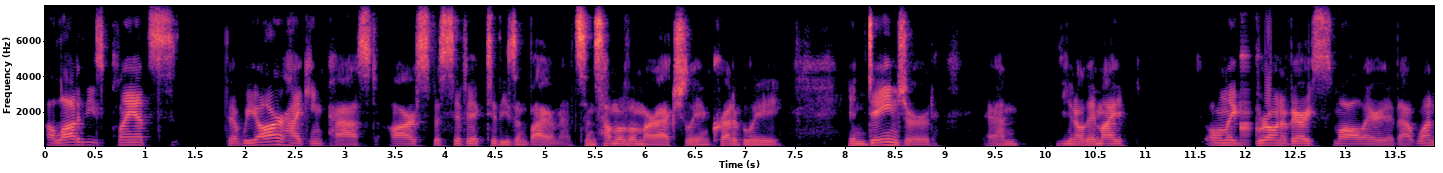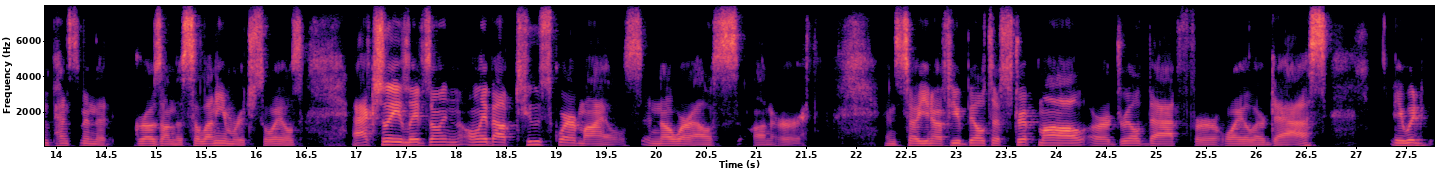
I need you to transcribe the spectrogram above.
a lot of these plants that we are hiking past are specific to these environments, and some of them are actually incredibly endangered, and you know they might only grow in a very small area. That one penstemon that grows on the selenium rich soils actually lives on only about two square miles and nowhere else on Earth. And so, you know, if you built a strip mall or drilled that for oil or gas, it would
